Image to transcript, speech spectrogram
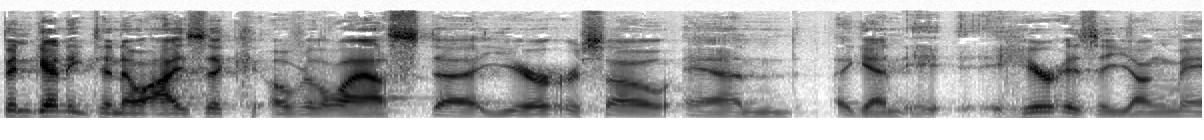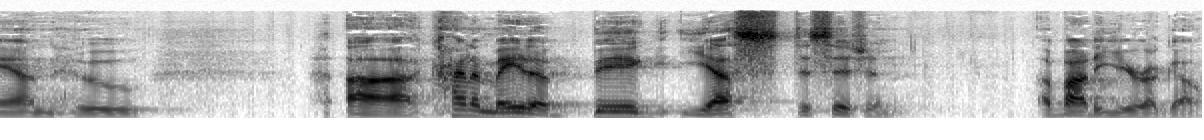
been getting to know Isaac over the last uh, year or so, and again, here is a young man who uh, kind of made a big yes decision about a year ago.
